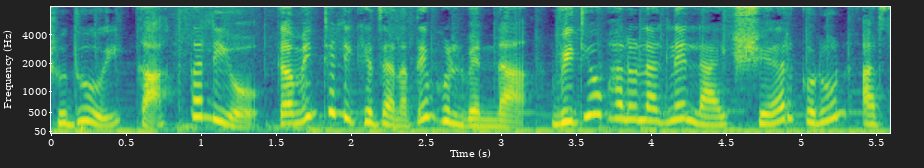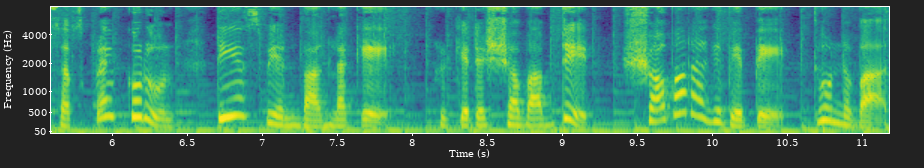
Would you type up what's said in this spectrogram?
শুধুই কাকতালীয়? কমেন্টে লিখে জানাতে ভুলবেন না। ভিডিও ভালো লাগলে লাইক, শেয়ার করুন আর সাবস্ক্রাইব করুন টিএসপিএন বাংলাকে। ক্রিকেটের সব আপডেট সবার আগে পেতে ধন্যবাদ।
